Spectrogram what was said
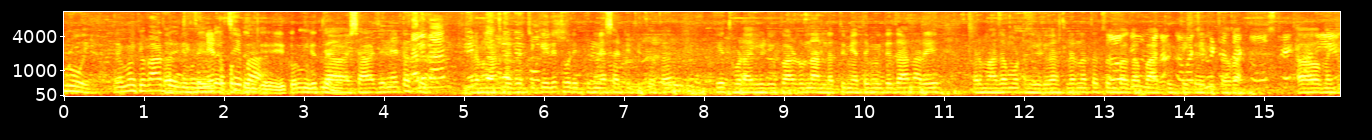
गृह आहे. मग? नेटच आहे करून घेतलं शाळेचे नेटच आहे. तर मग आमच्या घरचे गेले थोडे फिरण्यासाठी तिथं तर. हे थोडा व्हिडिओ काढून आणला. तुम्ही आता मी उद्या जाणार आहे. तर माझा मोठा व्हिडिओ असला ना तर तुम्ही बघा किती काही तिथं बा. म्हणजे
